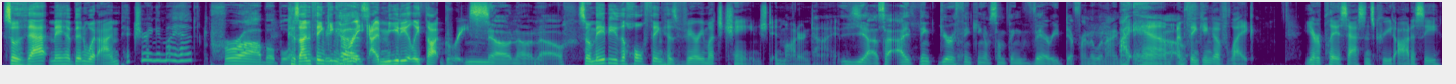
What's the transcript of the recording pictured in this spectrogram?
So that may have been what I'm picturing in my head probably because I'm thinking because- Greek. I immediately thought Greece. No, no, no. So maybe the whole thing has very much changed in modern times. Yes, I, think you're thinking of something very different than what I'm. I am. I'm thinking of like, you ever play Assassin's Creed Odyssey?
